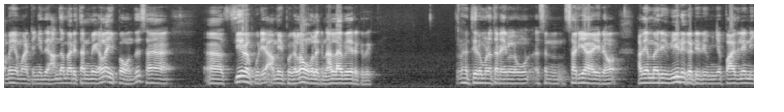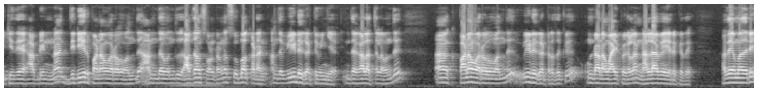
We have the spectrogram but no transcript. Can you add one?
அமைய மாட்டேங்குது. அந்த மாதிரி தன்மைகள்லாம் இப்போ வந்து ச சீரக்கூடிய தீரக்கூடிய அமைப்புகள்லாம் உங்களுக்கு நல்லாவே இருக்குது. திருமண தடைகள் சரியாயிடும் அதே மாதிரி வீடு கட்டிடுவீங்க பாதியிலே நிற்கிது அப்படின்னா திடீர் பண வரவு வந்து அந்த வந்து அதான் சொல்கிறேன்னா சுப கடன். அந்த வீடு கட்டுவீங்க. இந்த காலத்தில் வந்து பண வரவு வந்து வீடு கட்டுறதுக்கு உண்டான வாய்ப்புகள்லாம் நல்லாவே இருக்குது. அதே மாதிரி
